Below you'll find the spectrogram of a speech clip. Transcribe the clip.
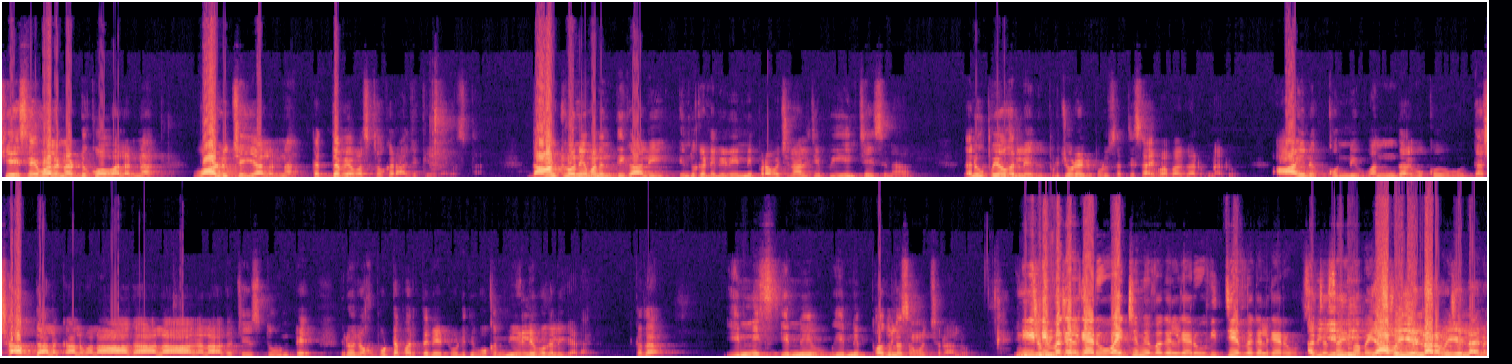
చేసే వాళ్ళని అడ్డుకోవాలన్నా వాళ్ళు చేయాలన్నా పెద్ద వ్యవస్థ ఒక రాజకీయ వ్యవస్థ. దాంట్లోనే మనం దిగాలి. ఎందుకంటే నేను ఎన్ని ప్రవచనాలు చెప్పి ఏం చేసినా దాని ఉపయోగం లేదు. ఇప్పుడు చూడండి ఇప్పుడు సత్యసాయిబాబా గారు ఉన్నారు. ఆయన కొన్ని వంద ఒక దశాబ్దాల కాలం అలాగా అలాగ అలాగ చేస్తూ ఉంటే ఈరోజు ఒక పుట్టపర్తి అనేటువంటిది ఒక నీళ్ళు ఇవ్వగలిగాడు కదా? ఎన్ని ఎన్ని ఎన్ని పదుల సంవత్సరాలు? నీళ్ళు ఇవ్వగలిగారు వైద్యం ఇవ్వగలిగారు విద్య ఇవ్వగలిగారు. అది ఎన్ని యాభై ఏళ్ళు అరవై ఏళ్ళు ఆయన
